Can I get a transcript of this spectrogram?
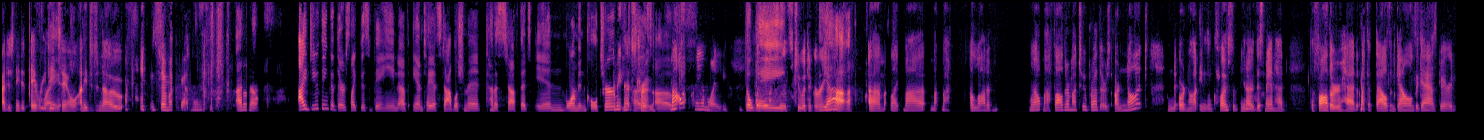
I just needed every Right. detail. I needed to know so much about her. I don't know. I do think that there's like this vein of anti-establishment kind of stuff that's in Mormon culture. I mean, that's true. Of My own family the is way, to a degree. yeah, um like my, my my a lot of well my father and my two brothers are not or not even close to you know this man had the father had like a thousand gallons of gas buried.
